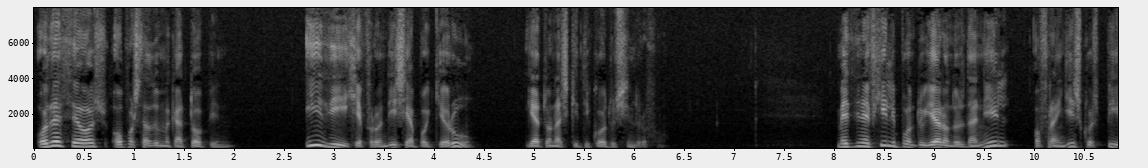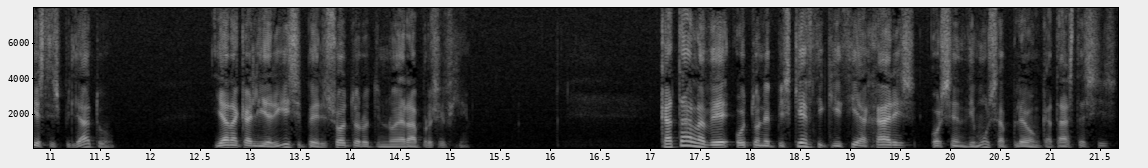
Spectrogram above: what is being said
Ο δε Θεός, όπως θα δούμε κατόπιν, ήδη είχε φροντίσει από καιρού για τον ασκητικό του σύντροφο. Με την ευχή λοιπόν του γέροντος Δανιήλ, ο Φραγκίσκος πήγε στη σπηλιά του για να καλλιεργήσει περισσότερο την νοερά προσευχή. Κατάλαβε ότι τον επισκέφθηκε η Θεία Χάρις ως ενδημούσα πλέον κατάστασης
